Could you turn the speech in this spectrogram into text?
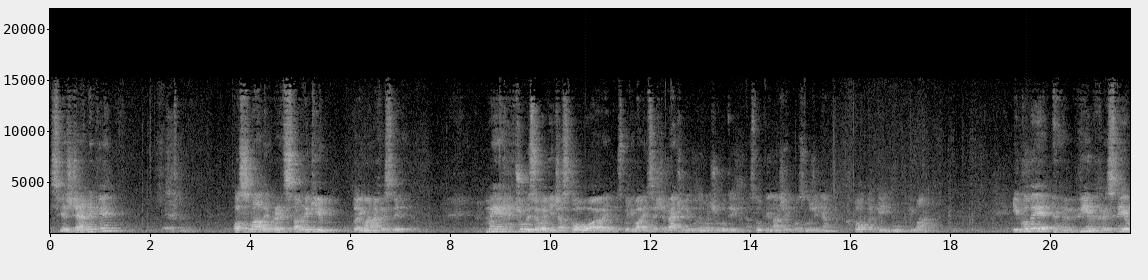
Священники послали представників до Івана Хрестителя. Ми чули сьогодні частково, сподіваюся, що ввечері будемо чути наступні наші послуження, хто такий був Іван. І коли він хрестив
